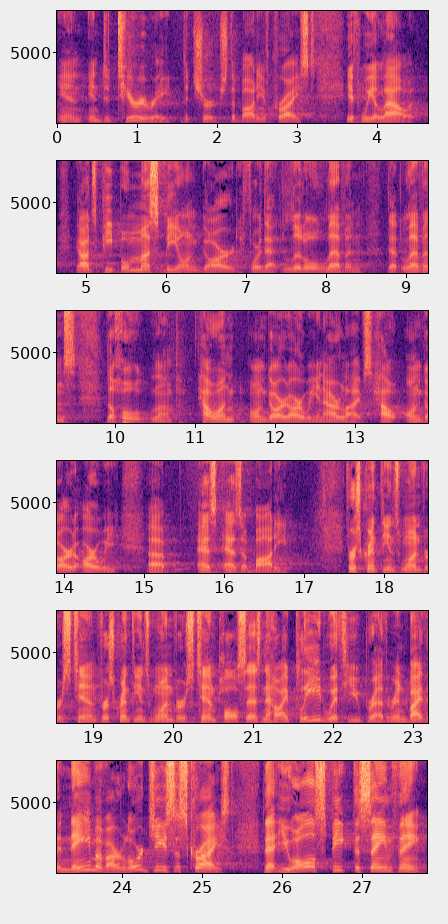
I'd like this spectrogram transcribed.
and, and deteriorate the church, the body of Christ, if we allow it. God's people must be on guard for that little leaven that leavens the whole lump. How on, on guard are we in our lives? How on guard are we uh, as, as a body? 1 Corinthians 1, verse 10. 1 Corinthians 1, verse 10, Paul says, Now I plead with you, brethren, by the name of our Lord Jesus Christ, that you all speak the same thing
